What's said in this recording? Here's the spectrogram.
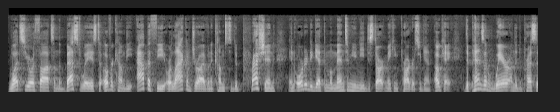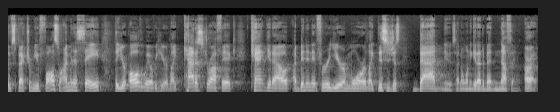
What's your thoughts on the best ways to overcome the apathy or lack of drive when it comes to depression in order to get the momentum you need to start making progress again? Okay, depends on where on the depressive spectrum you fall. So I'm going to say that you're all the way over here, like catastrophic, can't get out. I've been in it for a year or more. Like this is just bad news. I don't want to get out of bed, nothing. All right,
